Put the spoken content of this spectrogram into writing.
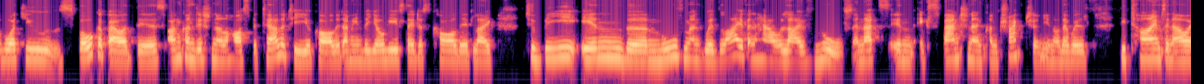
what you spoke about this unconditional hospitality, you call it. I mean, the yogis, they just called it like to be in the movement with life and how life moves. And that's in expansion and contraction. You know, there will be times in our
